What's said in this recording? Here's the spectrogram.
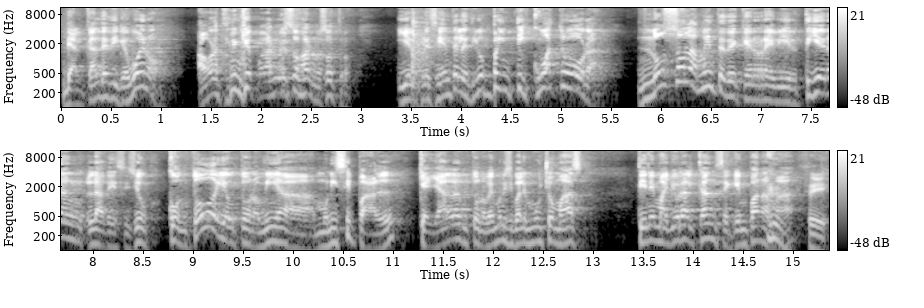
de alcaldes que, bueno, ahora tienen que pagarnos esos a nosotros. Y el presidente les dio 24 horas, no solamente de que revirtieran la decisión, con todo y autonomía municipal, que allá la autonomía municipal es mucho más, tiene mayor alcance que en Panamá, Sí.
